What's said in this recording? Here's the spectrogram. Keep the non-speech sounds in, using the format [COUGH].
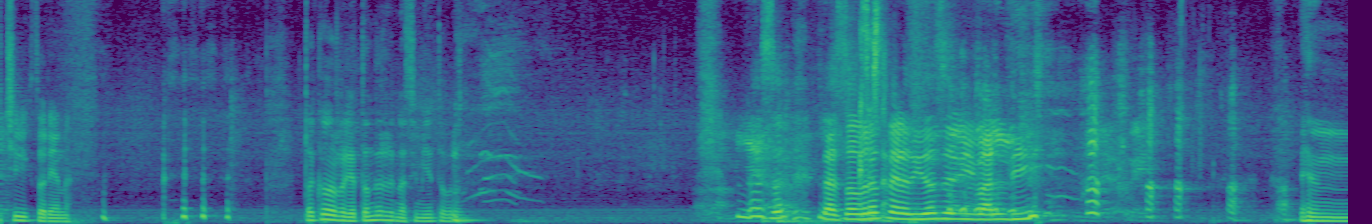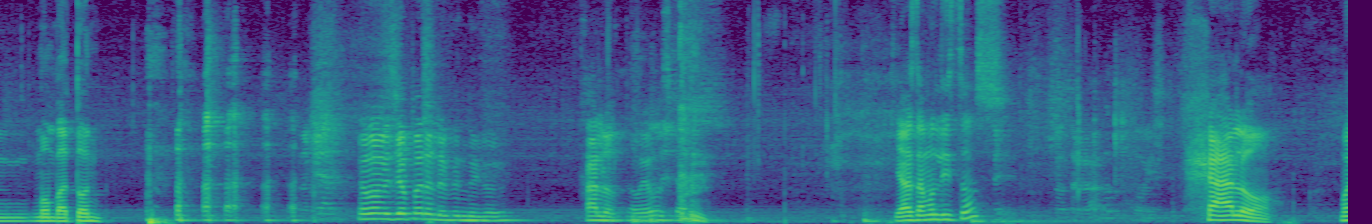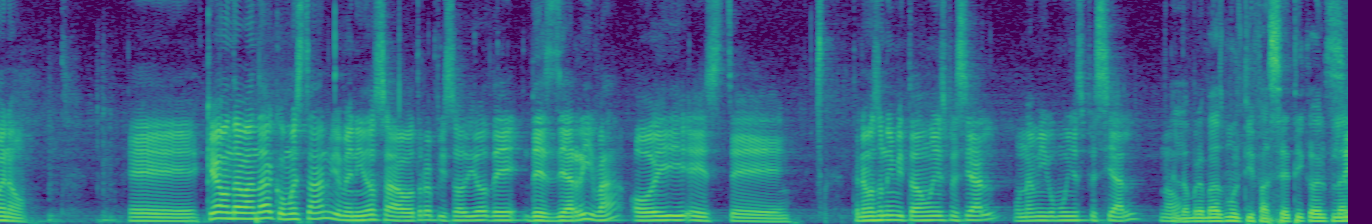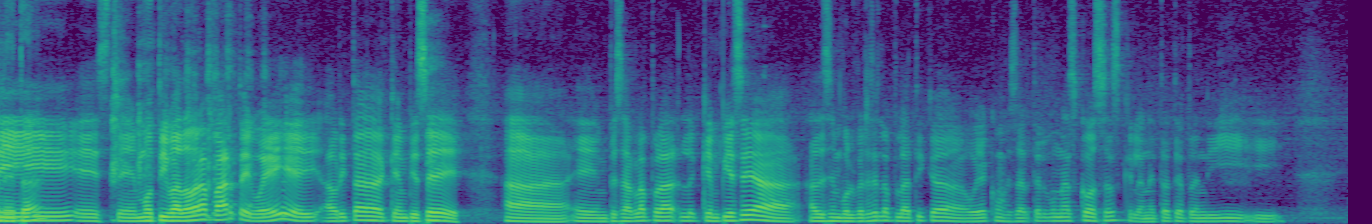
mariachi victoriana. [LAUGHS] Toco reggaetón del renacimiento, bro. Las, las obras perdidas de Vivaldi. En Mombatón. No mames, ya párale, pendejo. Jalo, lo voy a buscar. ¿Ya estamos listos? Jalo. Bueno, eh, ¿qué onda, banda? ¿Cómo están? Bienvenidos a otro episodio de Desde Arriba. Hoy este, tenemos un invitado muy especial, un amigo muy especial, ¿no? El hombre más multifacético del planeta. Sí, este, motivador aparte, güey. Eh, ahorita que empiece a eh, empezar la que empiece a, a desenvolverse la plática, voy a confesarte algunas cosas que la neta te aprendí y, y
